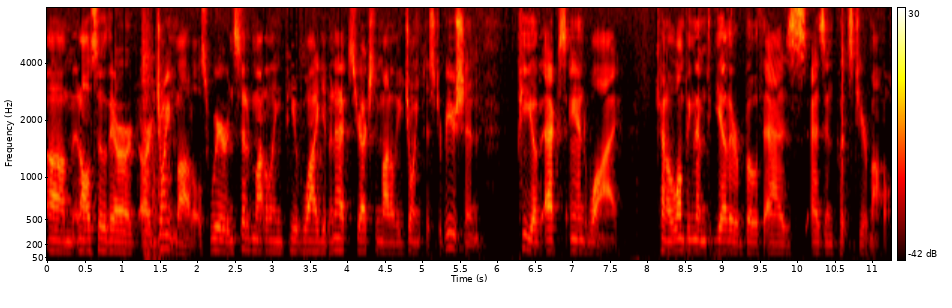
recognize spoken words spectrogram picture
Um, and also there are, are, joint models where instead of modeling p of y given x, you're actually modeling joint distribution, p of x and y, kind of lumping them together both as, as inputs to your model.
